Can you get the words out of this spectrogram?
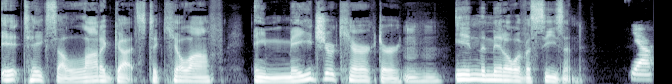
it takes a lot of guts to kill off a major character mm-hmm. in the middle of a season. Yeah.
